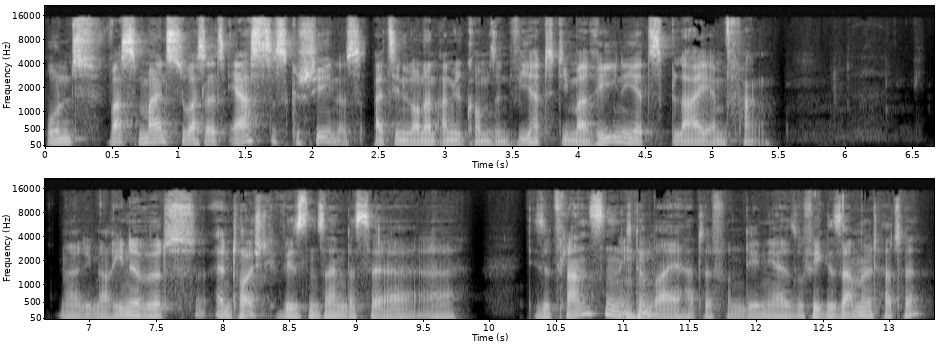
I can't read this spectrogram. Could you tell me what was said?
Und was meinst du, was als erstes geschehen ist, als sie in London angekommen sind? Wie hat die Marine jetzt Bly empfangen? Na, die Marine wird enttäuscht gewesen sein, dass er äh, diese Pflanzen nicht Mhm. dabei hatte, von denen er so viel gesammelt hatte.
